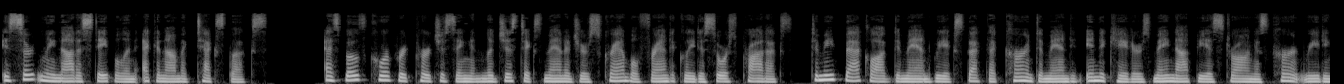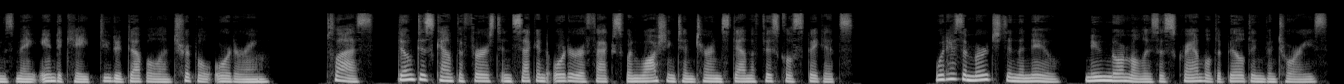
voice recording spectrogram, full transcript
is certainly not a staple in economic textbooks. As both corporate purchasing and logistics managers scramble frantically to source products, to meet backlog demand, we expect that current demand indicators may not be as strong as current readings may indicate due to double and triple ordering. Plus, don't discount the first and second order effects when Washington turns down the fiscal spigots. What has emerged in the new, new normal is a scramble to build inventories.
